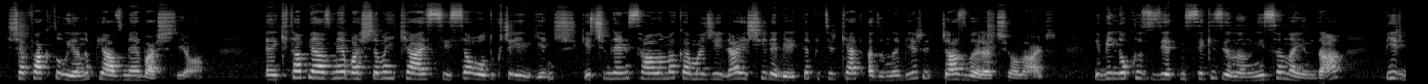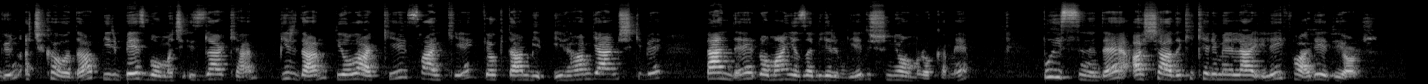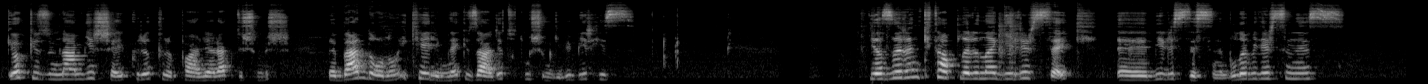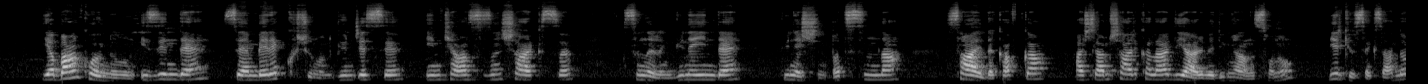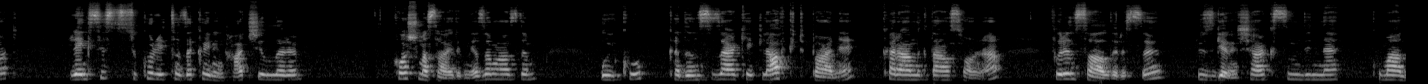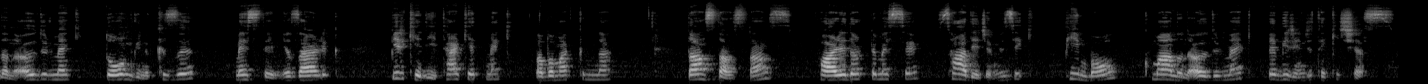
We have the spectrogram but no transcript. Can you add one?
Şafakta uyanıp yazmaya başlıyor. E, kitap yazmaya başlama hikayesi ise oldukça ilginç. Geçimlerini sağlamak amacıyla eşiyle birlikte Peter Cat adında bir caz barı açıyorlar. Ve 1978 yılının Nisan ayında bir gün açık havada bir beyzbol maçı izlerken birden diyorlar ki sanki gökten bir ilham gelmiş gibi ben de roman yazabilirim diye düşünüyor Murakami. Bu hissini de aşağıdaki kelimeler ile ifade ediyor. Gökyüzünden bir şey pırıl pırıl parlayarak düşmüş ve ben de onu iki elimle güzelce tutmuşum gibi bir his. Yazarın kitaplarına gelirsek e, bir listesini bulabilirsiniz. Yaban koynunun izinde, zemberek kuşunun güncesi, imkansızın şarkısı, sınırın güneyinde, güneşin batısında, sahilde Kafka, haşlanmış harikalar diyarı ve dünyanın sonu, 184, renksiz Sukuri Tazakani'nin haç yılları, koşmasaydım yazamazdım, uyku, kadınsız erkekler, af kütüphane, karanlıktan sonra, fırın saldırısı, rüzgarın şarkısını dinle, kumandanı öldürmek, doğum günü kızı, mesleğim yazarlık, bir kediyi terk etmek, babam hakkında, dans dans dans, fare dörtlemesi, sadece müzik, pinball, kumandanı öldürmek ve birinci tekil şahıs.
